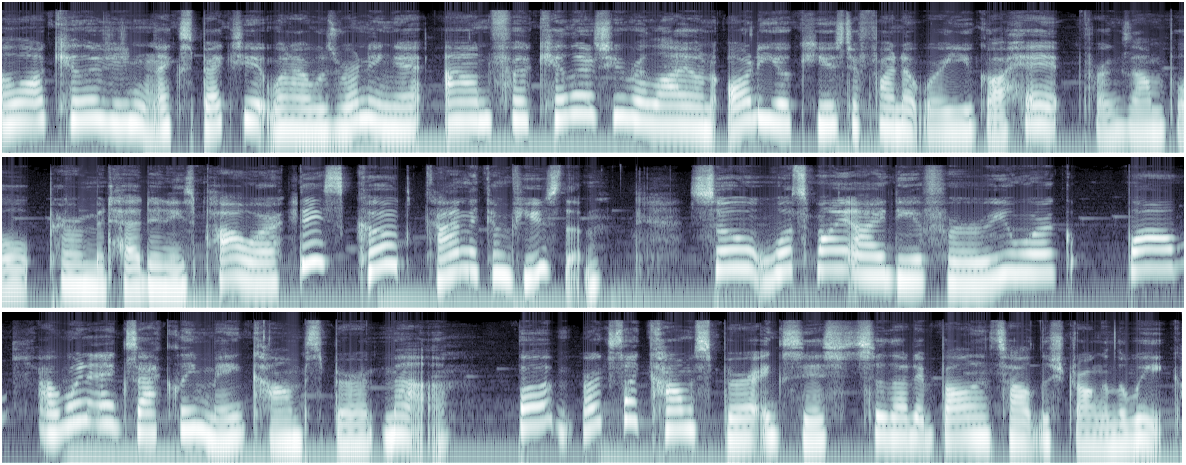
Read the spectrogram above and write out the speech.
A lot of killers didn't expect it when I was running it, and for killers who rely on audio cues to find out where you got hit, for example, Pyramid Head in his power, this could kinda confuse them. So what's my idea for a rework? Well, I wouldn't exactly make Calm Spirit matter, but perks like Calm Spirit exist so that it balances out the strong and the weak.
